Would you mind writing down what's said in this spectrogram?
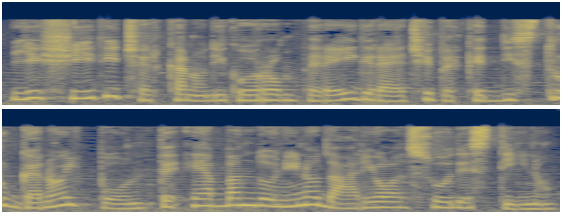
Gli sciti cercano di corrompere i greci perché distruggano il ponte e abbandonino Dario al suo destino.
